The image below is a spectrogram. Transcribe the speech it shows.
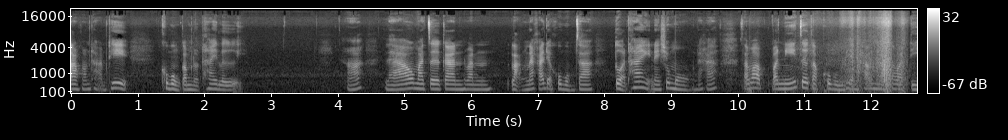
ตามคำถามที่ครูบุ๋มกำหนดให้เลยนะแล้วมาเจอกันวันหลังนะคะ เดี๋ยวครูบุ๋มจะ ตรวจให้ในชั่วโมงนะคะสำหรับวันนี้เจอกับครูบุ๋มเพียงเท่านี้ สวัสดี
